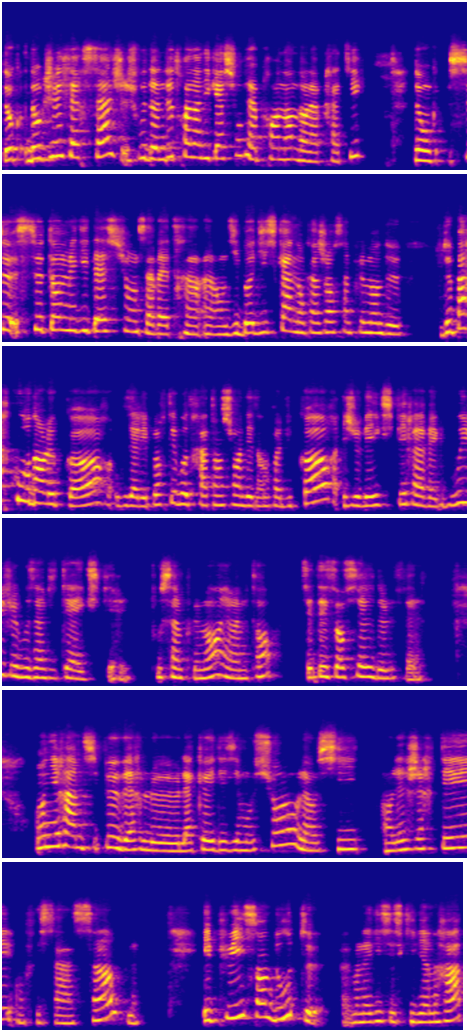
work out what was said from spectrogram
Donc, donc, je vais faire ça. Je, vous donne deux, trois indications, puis après, on entre dans la pratique. Donc, ce, ce temps de méditation, ça va être un, on dit body scan, donc un genre simplement de, de parcours dans le corps. Vous allez porter votre attention à des endroits du corps. Et je vais expirer avec vous et je vais vous inviter à expirer, tout simplement. Et en même temps, c'est essentiel de le faire. On ira un petit peu vers l'accueil des émotions, là aussi en légèreté, on fait ça simple. Et puis, sans doute, à mon avis, c'est ce qui viendra,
